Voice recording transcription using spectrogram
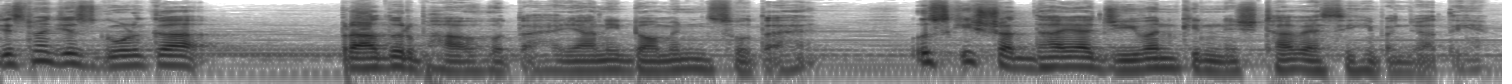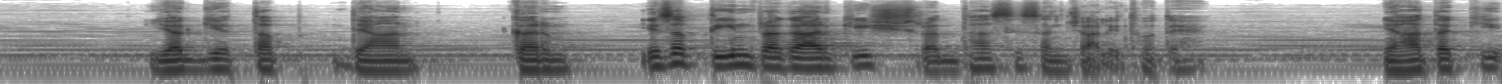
जिसमें जिस गुण का प्रादुर्भाव होता है, यानी डोमिनेंस होता है, उसकी श्रद्धा या जीवन की निष्ठा वैसी ही बन जाती है। यज्ञ, तप, ध्यान, कर्म, ये सब तीन प्रकार की श्रद्धा से संचालित होते हैं। यहाँ तक कि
